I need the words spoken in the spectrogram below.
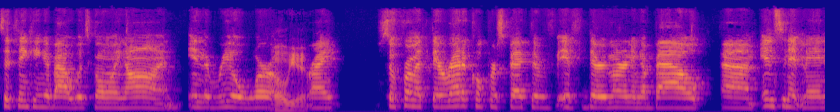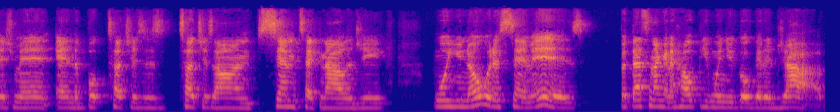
to thinking about what's going on in the real world, oh, yeah. right? So from a theoretical perspective if they're learning about um, incident management and the book touches is, touches on SIEM technology well you know what a SIEM is but that's not going to help you when you go get a job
